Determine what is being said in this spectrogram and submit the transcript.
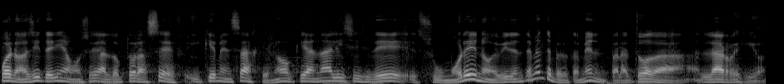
Bueno, allí teníamos eh, al doctor Acef y qué mensaje, ¿no? qué análisis de su Moreno, evidentemente, pero también para toda la región.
